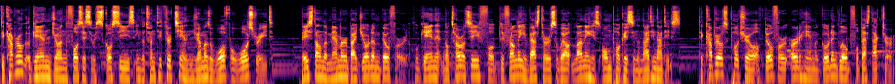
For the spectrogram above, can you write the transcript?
DiCaprio again joined forces with Scorsese in the 2013 drama The Wolf of Wall Street, based on the memoir by Jordan Belfort, who gained notoriety for defrauding investors while lining his own pockets in the 1990s. DiCaprio's portrayal of Belfort earned him a Golden Globe for Best Actor,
